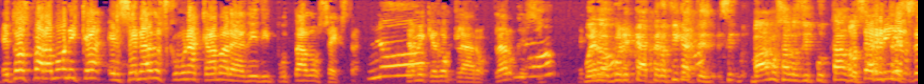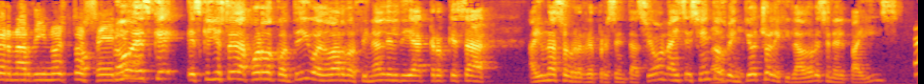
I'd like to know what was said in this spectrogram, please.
entonces para Mónica el senado es como una cámara de diputados extra. No. Ya me quedó claro claro que sí. Bueno, Mónica, pero fíjate, vamos a los diputados. No te ríes, Bernardino, esto es serio. No, es que, es que yo estoy de acuerdo contigo, Eduardo. Al final del día creo que esa hay una sobrerepresentación. Hay 628 legisladores en el país. Está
